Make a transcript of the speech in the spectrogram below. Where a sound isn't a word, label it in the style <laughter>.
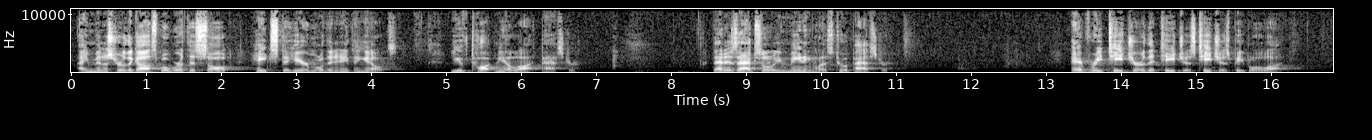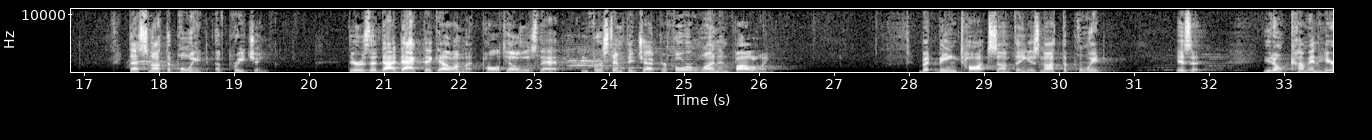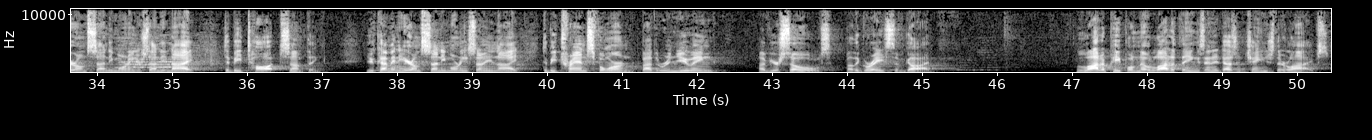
a minister of the gospel worth his salt hates to hear more than anything else. You've taught me a lot, Pastor. That is absolutely meaningless to a pastor. Every teacher that teaches teaches people a lot. That's not the point of preaching. There is a didactic element. Paul tells us that in 1 Timothy chapter 4, 1 and following. But being taught something is not the point, is it? You don't come in here on Sunday morning or Sunday night to be taught something. You come in here on Sunday morning, Sunday night to be transformed by the renewing of your souls by the grace of God. A lot of people know a lot of things and it doesn't change their lives.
